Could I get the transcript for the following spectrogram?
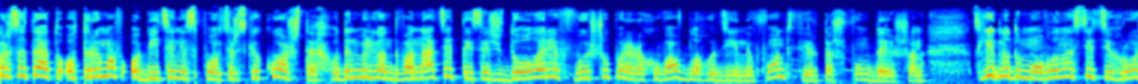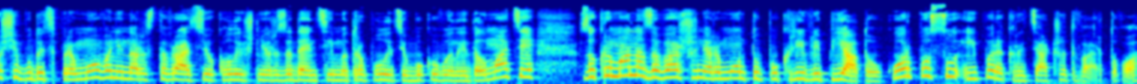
Університет отримав обіцяні спонсорські кошти. 1 мільйон 12 тисяч доларів вишу перерахував благодійний фонд Фірташ Фундейшн. Згідно домовленості, ці гроші будуть спрямовані на реставрацію колишньої резиденції митрополитів Буковини і Далмації, зокрема на завершення ремонту покрівлі п'ятого корпусу і перекриття четвертого.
